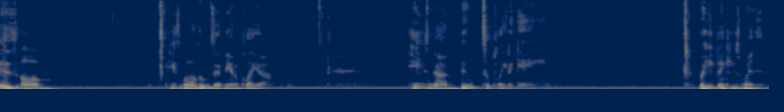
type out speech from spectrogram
is um he's going to lose at being a player. He's not built to play the game. But he think he's winning.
